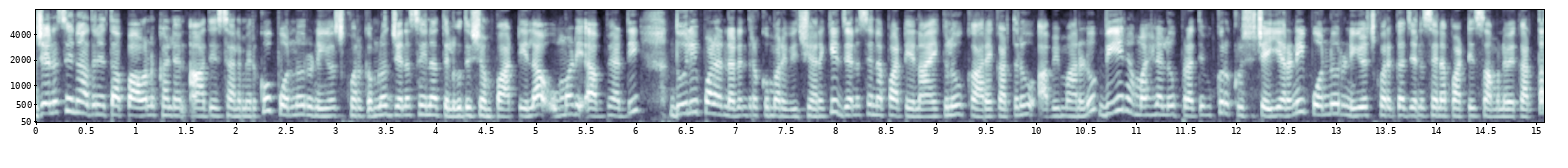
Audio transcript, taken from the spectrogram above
జనసేన అధినేత పవన్ కళ్యాణ్ ఆదేశాల మేరకు పొన్నూరు నియోజకవర్గంలో జనసేన తెలుగుదేశం పార్టీల ఉమ్మడి అభ్యర్థి ధూళిపాడ నరేంద్ర కుమార్ విజయానికి జనసేన పార్టీ నాయకులు కార్యకర్తలు అభిమానులు వీర మహిళలు ప్రతి ఒక్కరూ కృషి చేయాలని పొన్నూరు నియోజకవర్గ జనసేన పార్టీ సమన్వయకర్త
